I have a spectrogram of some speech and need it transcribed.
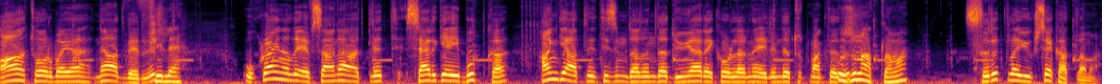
ağ torbaya ne ad verilir? File. Ukraynalı efsane atlet Sergey Bubka hangi atletizm dalında dünya rekorlarını elinde tutmaktadır? Uzun atlama. Sırıkla yüksek atlama.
